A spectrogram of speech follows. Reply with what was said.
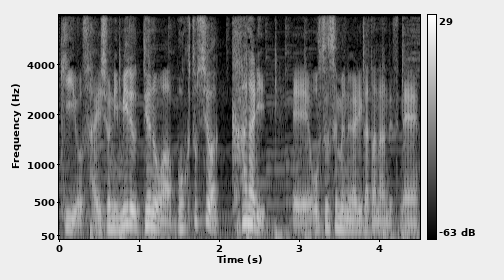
キーを最初に見るっていうのは僕としてはかなり、えーおすすめのやり方なんですね。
